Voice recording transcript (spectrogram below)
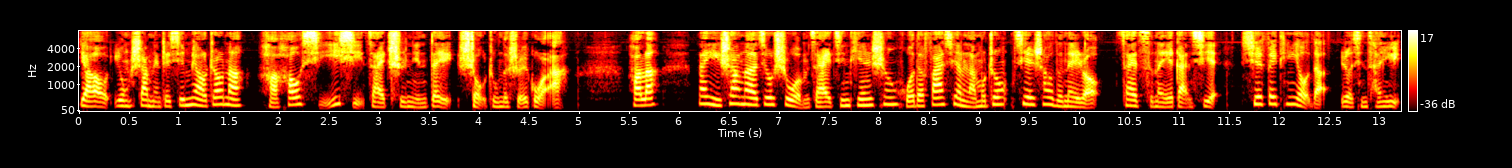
要用上面这些妙招呢，好好洗一洗，再吃您的手中的水果啊。好了，那以上呢就是我们在今天生活的发现栏目中介绍的内容。在此呢，也感谢薛飞听友的热心参与。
